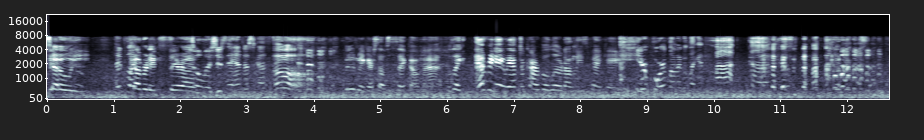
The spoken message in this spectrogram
doughy, It's like covered in syrup. delicious and disgusting. Oh, we would make ourselves sick on that. It was like every day we have to carbo load on these pancakes. Your poor stomach was like, it's not good. it's not good.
